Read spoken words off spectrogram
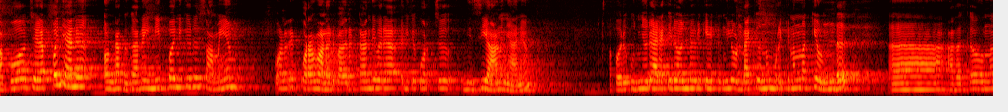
അപ്പോൾ ചിലപ്പോൾ ഞാൻ ഉണ്ടാക്കും. കാരണം ഇനിയിപ്പോൾ എനിക്കൊരു സമയം വളരെ കുറവാണ്. ഒരു പതിനെട്ടാം തീയതി വരെ എനിക്ക് കുറച്ച് ബിസിയാണ് ഞാൻ അപ്പോൾ ഒരു കുഞ്ഞൊരു അര കിലോന്റെ ഒരു കേക്കെങ്കിലും ഉണ്ടാക്കി ഒന്ന് മുറിക്കണം എന്നൊക്കെ ഉണ്ട്. അതൊക്കെ ഒന്ന്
